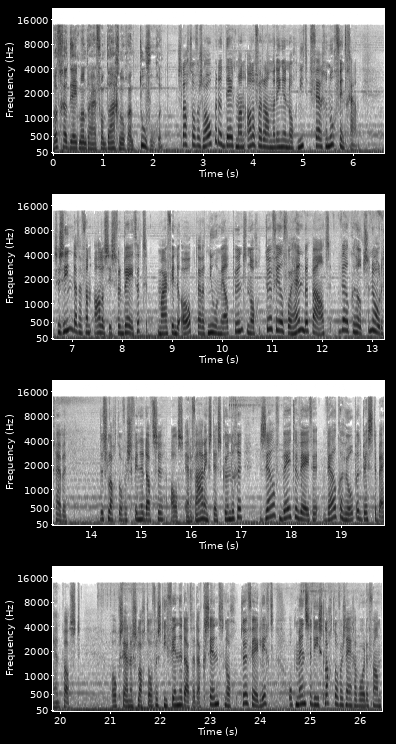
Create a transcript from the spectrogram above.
Wat gaat Deetman daar vandaag nog aan toevoegen? Slachtoffers hopen dat Deetman alle veranderingen nog niet ver genoeg vindt gaan. Ze zien dat er van alles is verbeterd, maar vinden ook dat het nieuwe meldpunt nog te veel voor hen bepaalt welke hulp ze nodig hebben. De slachtoffers vinden dat ze, als ervaringsdeskundigen, zelf beter weten welke hulp het beste bij hen past. Ook zijn er slachtoffers die vinden dat het accent nog te veel ligt op mensen die slachtoffer zijn geworden van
